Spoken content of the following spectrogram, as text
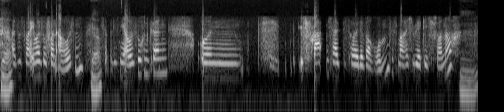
Ja. Also es war immer so von außen. Ja. Ich habe mir das nie aussuchen können. Und ich frage mich halt bis heute, warum. Das mache ich wirklich schon noch. Mhm.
